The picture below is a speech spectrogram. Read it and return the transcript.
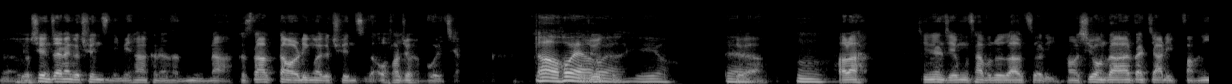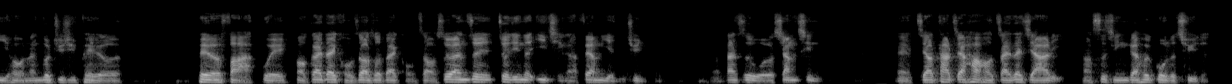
嗯，有些人在那个圈子里面，他可能很木讷，可是他到了另外一个圈子的哦，他就很会讲，啊、哦，会啊，会啊，也有，对啊，对啊。嗯，好了。今天的节目差不多到这里，好，希望大家在家里防疫后能够继续配合配合法规，哦，该戴口罩的时候戴口罩。虽然最最近的疫情啊非常严峻，但是我相信，哎，只要大家好好宅在家里啊，事情应该会过得去的。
